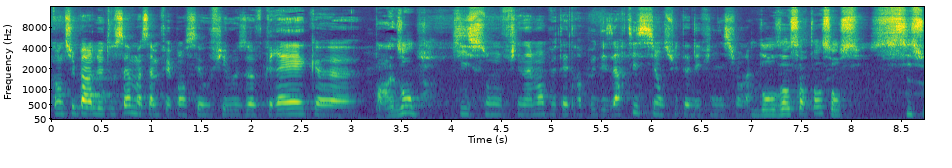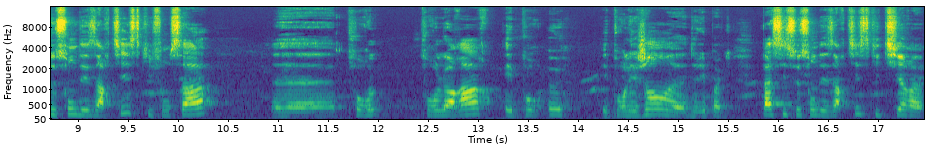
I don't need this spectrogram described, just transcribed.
quand tu parles de tout ça, moi, ça me fait penser aux philosophes grecs. Euh, Par exemple. Qui sont finalement peut-être un peu des artistes, si on suit ta définition là. Dans un certain sens. Si ce sont des artistes qui font ça euh, pour, pour leur art et pour eux, et pour les gens de l'époque. Pas si ce sont des artistes qui, tirent,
